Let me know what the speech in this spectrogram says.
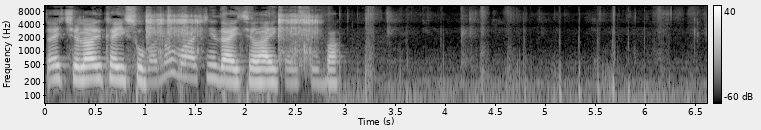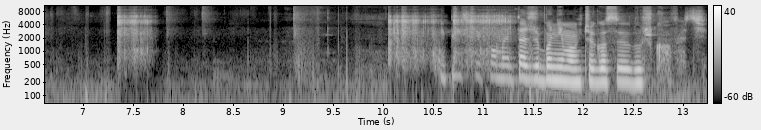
Dajcie lajka i suba. No właśnie, dajcie lajka i suba. I piszcie komentarze, bo nie mam czego serduszkować.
